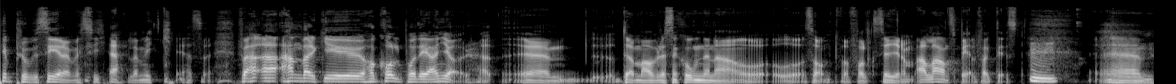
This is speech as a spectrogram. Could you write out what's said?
det provocerar mig så jävla mycket. Alltså. För han, han verkar ju ha koll på det han gör. Att, ehm, döma av recensionerna och, och sånt. Vad folk säger om alla hans spel faktiskt. Ehm,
